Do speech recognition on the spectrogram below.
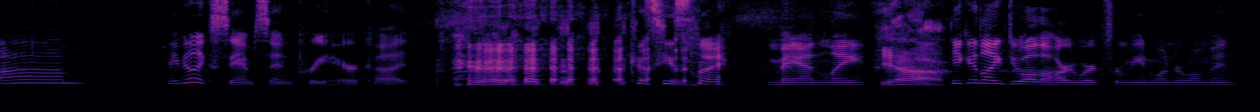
Um, maybe like Samson pre-haircut because he's like manly. Yeah, He could like do all the hard work for me in Wonder Woman,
